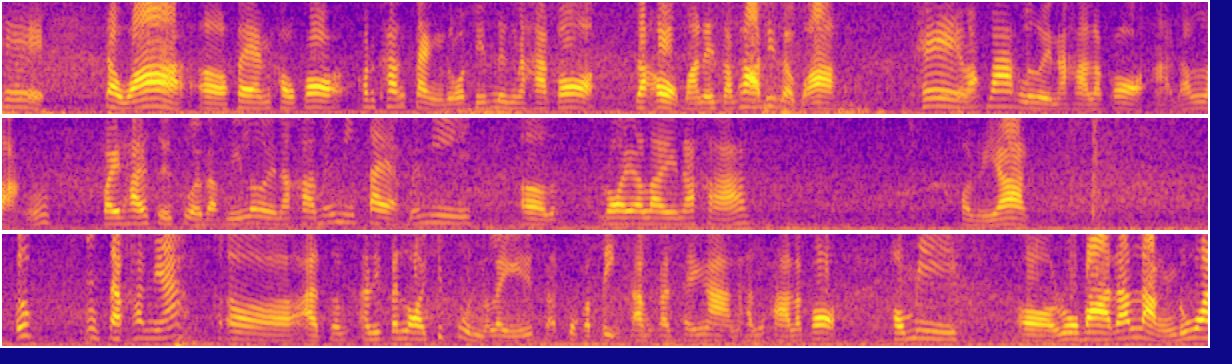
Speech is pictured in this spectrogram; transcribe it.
เท่ๆ แต่ว่าแฟนเขาก็ค่อนข้างแต่งรถนิดนึงนะคะ ก็จะออกมาในสภาพที่แบบว่าเท่มากๆเลยนะคะ แล้วก็ด้านหลังไฟท้ายสวยๆแบบนี้เลยนะคะ ไม่มีแตกไม่มีออรอยอะไรนะคะ ขออนุญาตอึ๊บแต่คันนี้อออาจจะอันนี้เป็นรอยขี้ฝุ่นอะไรอย่างงี้ปกติตามการใช้งานนะคะลูกค้าแล้วก็ เขามีโรบาร์ด้านหลังด้วย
